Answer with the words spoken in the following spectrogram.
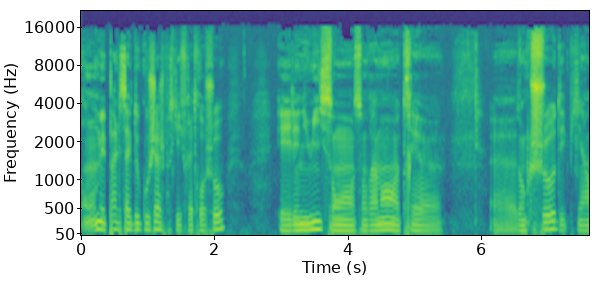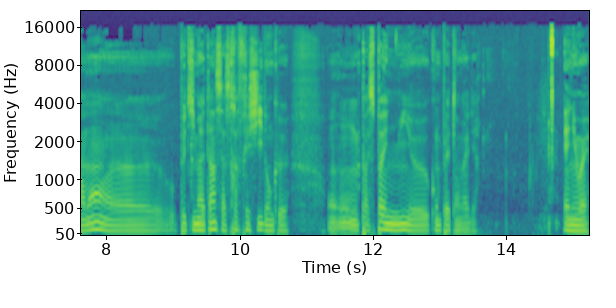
on met pas le sac de couchage parce qu'il ferait trop chaud. Et les nuits sont, sont vraiment très donc chaudes et puis à un moment au petit matin ça se rafraîchit donc on, on, passe pas une nuit complète on va dire. Anyway.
